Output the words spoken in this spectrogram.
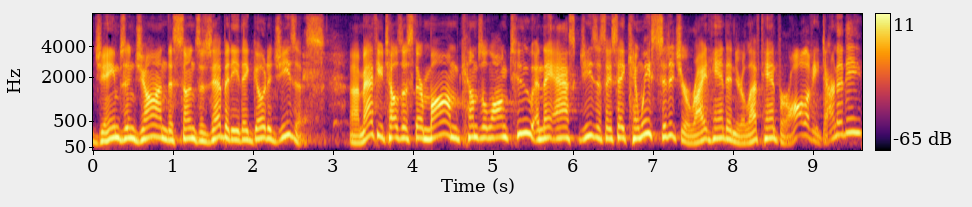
James and John, the sons of Zebedee, they go to Jesus. Uh, Matthew tells us their mom comes along too, and they ask Jesus, they say, Can we sit at your right hand and your left hand for all of eternity?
